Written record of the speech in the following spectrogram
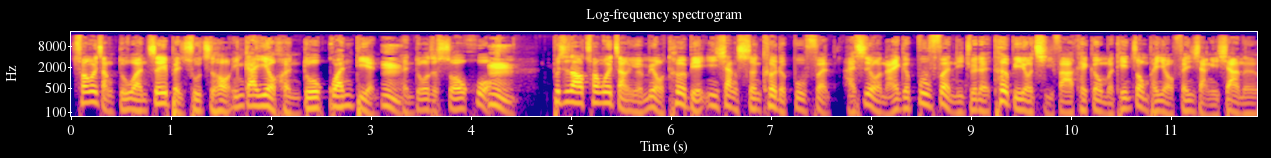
创会长读完这一本书之后，应该也有很多观点，嗯，很多的收获，嗯。不知道创会长有没有特别印象深刻的部分，还是有哪一个部分你觉得特别有启发，可以跟我们听众朋友分享一下呢？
